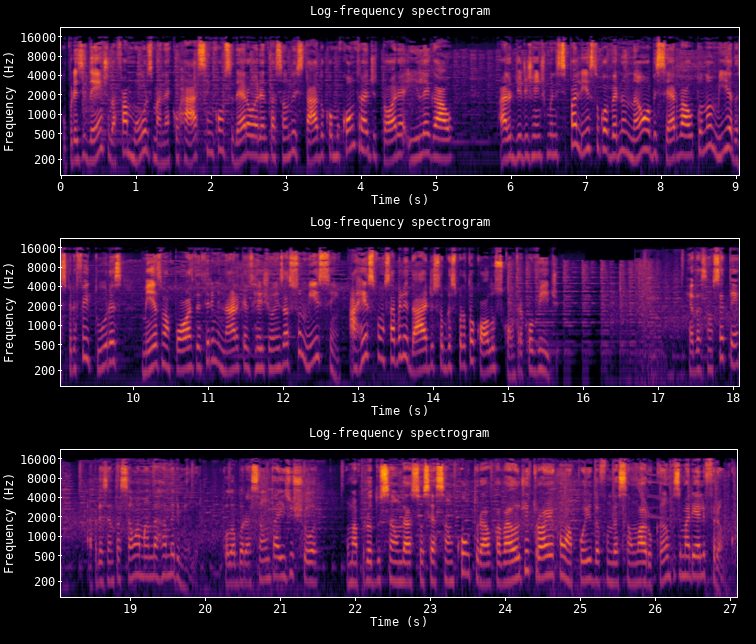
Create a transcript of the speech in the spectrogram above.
O presidente da FAMURS, Maneco Hassen, considera a orientação do estado como contraditória e ilegal para o dirigente municipalista, o governo não observa a autonomia das prefeituras, mesmo após determinar que as regiões assumissem a responsabilidade sobre os protocolos contra a Covid. Redação CT. Apresentação Amanda Hammermiller. Colaboração Thaís Uchoa. Uma produção da Associação Cultural Cavalo de Troia com apoio da Fundação Lauro Campos e Marielle Franco.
